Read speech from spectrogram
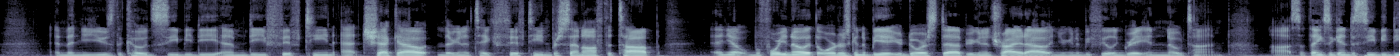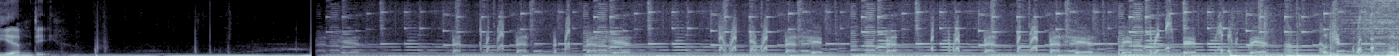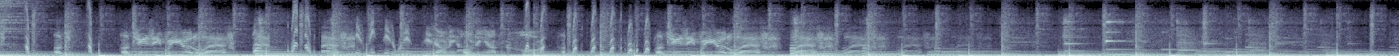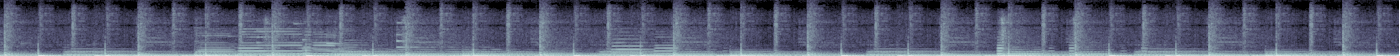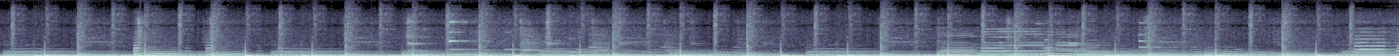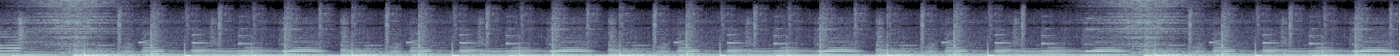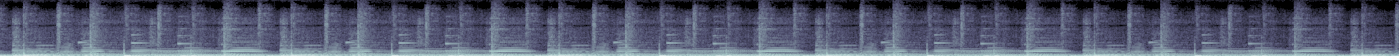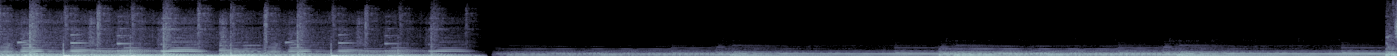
and then you use the code CBDMD15 at checkout. And they're going to take 15% off the top and you know, before you know it, the order is going to be at your doorstep. You're going to try it out, and you're going to be feeling great in no time. Uh, so thanks again to CBDMD.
